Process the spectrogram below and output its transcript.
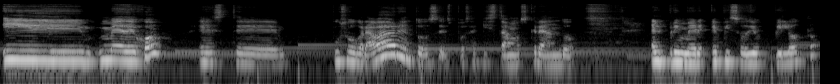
y me dejó, este, puso grabar, entonces pues aquí estamos creando el primer episodio piloto.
